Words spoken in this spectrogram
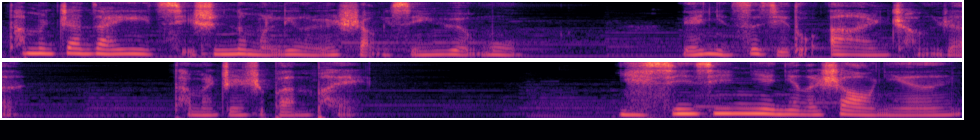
他们站在一起是那么令人赏心悦目，连你自己都暗暗承认，他们真是般配。你心心念念的少年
